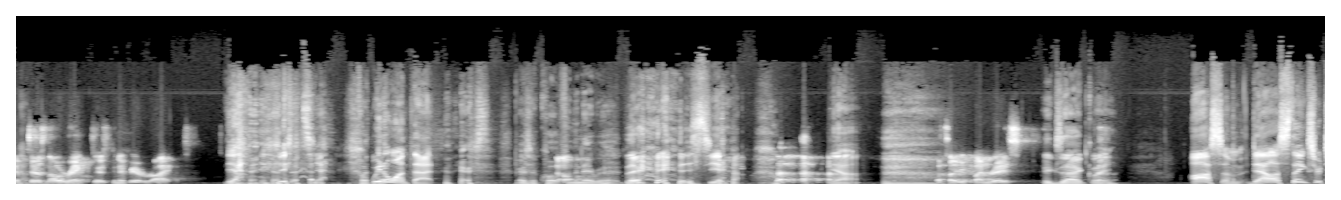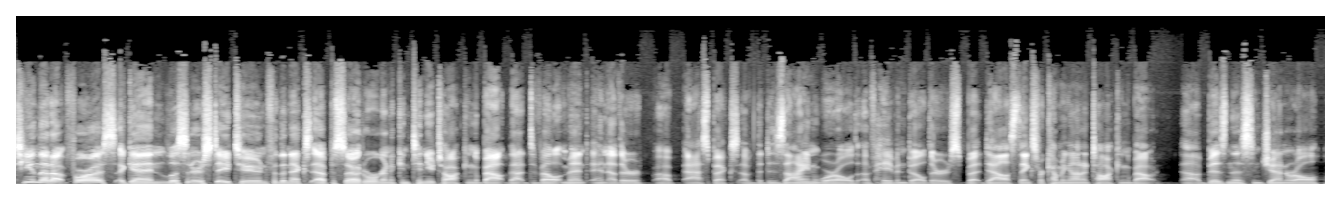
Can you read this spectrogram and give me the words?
If there's no rink, there's gonna be a riot. Yeah, yeah. we that, don't want that. There's, there's a quote no. from the neighborhood. There is. Yeah, yeah. That's how you fundraise. Exactly. Awesome. Dallas, thanks for teeing that up for us. Again, listeners, stay tuned for the next episode where we're going to continue talking about that development and other uh, aspects of the design world of Haven Builders. But, Dallas, thanks for coming on and talking about uh, business in general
